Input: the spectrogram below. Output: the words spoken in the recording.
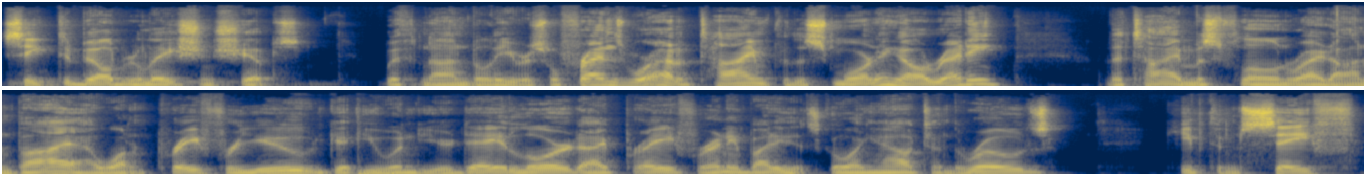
seek to build relationships with non believers. Well, friends, we're out of time for this morning already. The time has flown right on by. I want to pray for you, and get you into your day. Lord, I pray for anybody that's going out on the roads, keep them safe.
